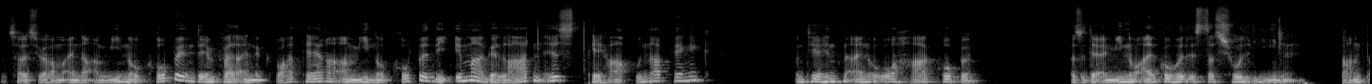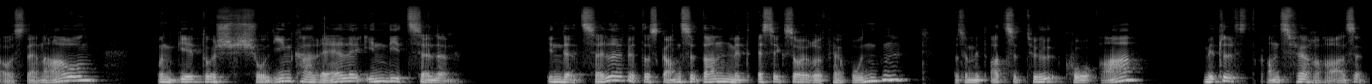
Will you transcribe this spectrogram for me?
Das heißt, wir haben eine Aminogruppe, in dem Fall eine quartäre Aminogruppe, die immer geladen ist, pH-unabhängig. Und hier hinten eine OH-Gruppe. Also der Aminoalkohol ist das Cholin, stammt aus der Nahrung und geht durch Cholinkanäle in die Zelle. In der Zelle wird das Ganze dann mit Essigsäure verbunden, also mit Acetyl-CoA mittels Transferase.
